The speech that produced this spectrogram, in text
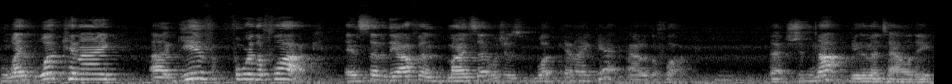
When, what can I uh, give for the flock instead of the often mindset, which is what can I get out of the flock? That should not be the mentality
